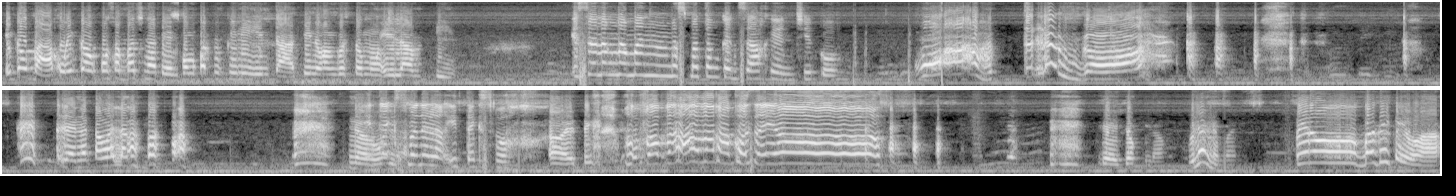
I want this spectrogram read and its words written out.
Ikaw ba? Kung ikaw, kung sa batch natin, kung papipiliin ka, sino ang gusto mong i-love team? Isa lang naman mas matangkad sa akin, Chico. Wow! Talaga? Wala, natawa lang ako. no, I-text mo na lang, i-text mo. Oh, i-text. Mapapahamak ako sa'yo! Hindi, joke lang. Wala naman. Pero, bagay kayo ha.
